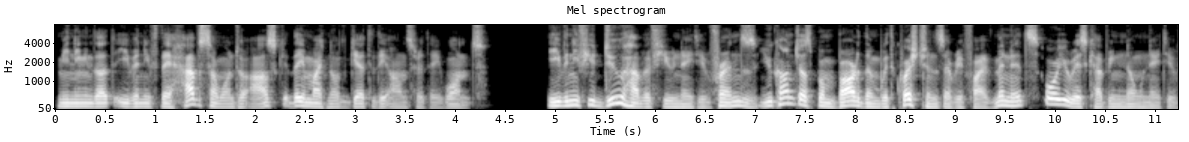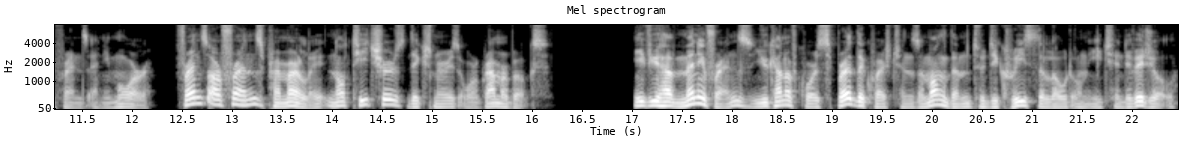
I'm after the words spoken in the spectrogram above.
meaning that even if they have someone to ask, they might not get the answer they want. Even if you do have a few native friends, you can't just bombard them with questions every 5 minutes, or you risk having no native friends anymore. Friends are friends primarily, not teachers, dictionaries, or grammar books. If you have many friends, you can of course spread the questions among them to decrease the load on each individual.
